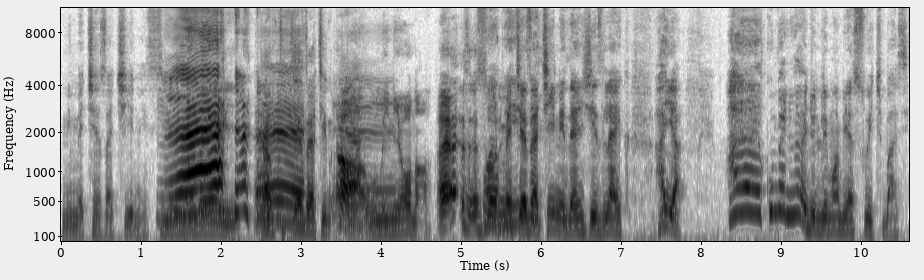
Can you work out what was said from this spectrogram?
Nimecheza chini. Si kucheza chini. Ah, uliniona. Eh, so nimecheza chini then she's like, "Haya, "Ah, kumbe ni wewe juu nilimwambia switch basi.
